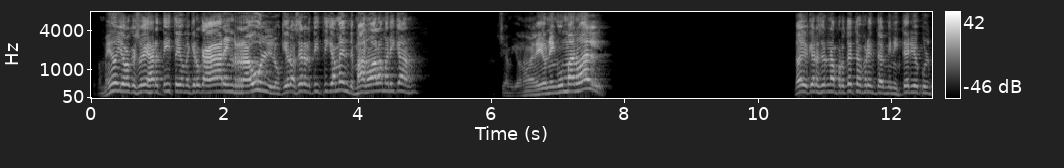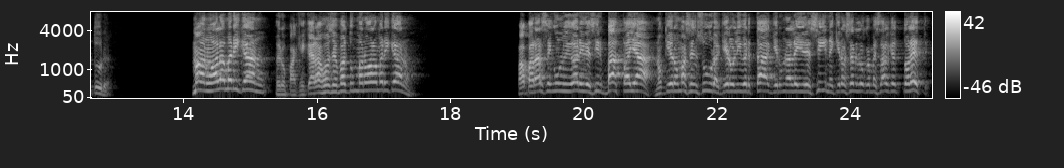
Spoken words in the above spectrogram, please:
Pero mío, yo lo que soy es artista, yo me quiero cagar en Raúl y lo quiero hacer artísticamente, manual americano. Yo no he leído ningún manual. No, yo quiero hacer una protesta frente al Ministerio de Cultura. Manual americano. Pero ¿para qué carajo hace falta un manual americano? Para pararse en un lugar y decir, basta ya, no quiero más censura, quiero libertad, quiero una ley de cine, quiero hacer lo que me salga el tolete.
